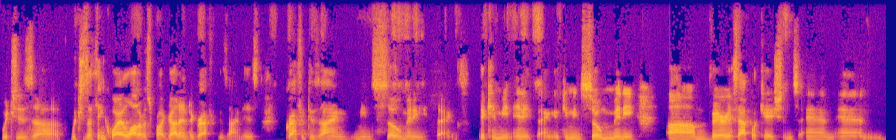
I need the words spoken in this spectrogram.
which is uh, which is I think why a lot of us probably got into graphic design. Is graphic design means so many things. It can mean anything. It can mean so many um, various applications and and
